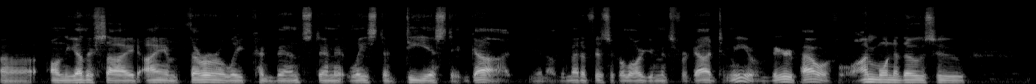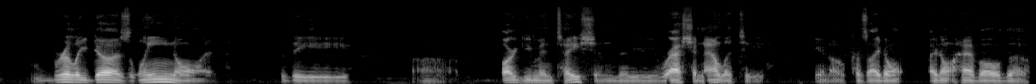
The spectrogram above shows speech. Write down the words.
Uh, on the other side, I am thoroughly convinced in at least a deistic God. You know, the metaphysical arguments for God to me are very powerful. I'm one of those who really does lean on the uh, argumentation, the rationality you know, because I don't I don't have all the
